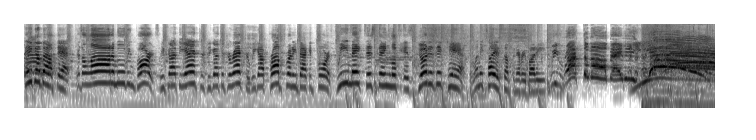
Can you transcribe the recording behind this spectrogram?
Think about that. There's a lot of moving parts. We've got the actors, we got the director, we got props running back and forth. We make this thing look as good as it can. And let me tell you something, everybody. We rocked them all, baby! yeah!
